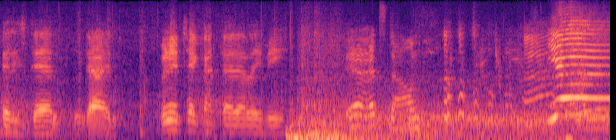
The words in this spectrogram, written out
Dead. He's dead. He died. We need to take out that LAV. Yeah, it's down. Yay!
